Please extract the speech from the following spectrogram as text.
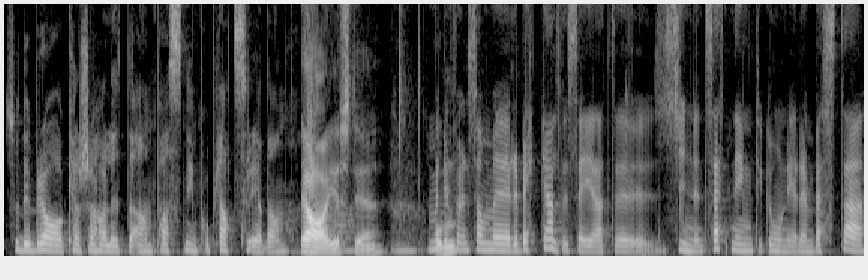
Så det är bra att kanske ha lite anpassning på plats redan. Ja, just det. Ja, Men det, är för- som eh, Rebecka alltid säger att eh, synnedsättning tycker hon är den bästa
